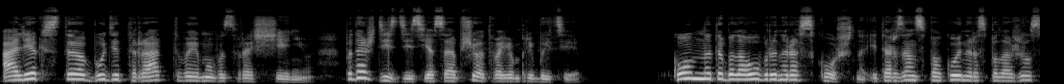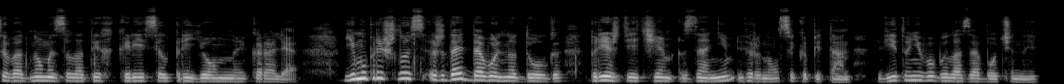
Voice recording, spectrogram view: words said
«Алекс-то будет рад твоему возвращению. Подожди здесь, я сообщу о твоем прибытии». Комната была убрана роскошно, и Тарзан спокойно расположился в одном из золотых кресел приемной короля. Ему пришлось ждать довольно долго, прежде чем за ним вернулся капитан. Вид у него был озабоченный.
